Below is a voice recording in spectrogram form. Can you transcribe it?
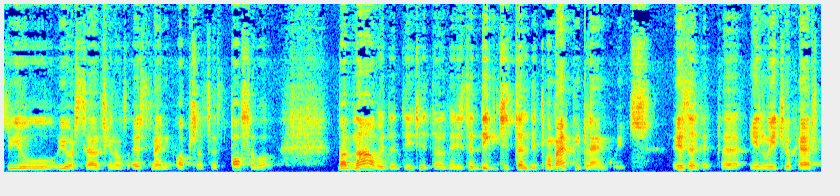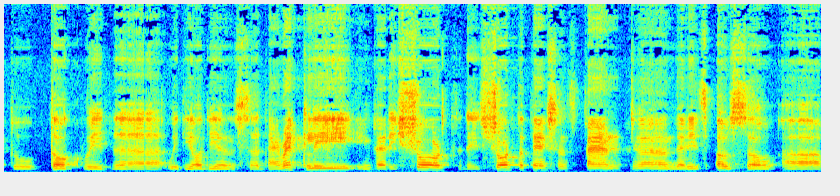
you yourself, you know, as many options as possible. But now with the digital, there is a digital diplomatic language, isn't it? Uh, in which you have to talk with uh, with the audience uh, directly in very short. There is short attention span. Uh, there is also uh,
